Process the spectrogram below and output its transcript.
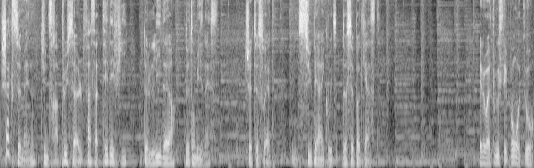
chaque semaine, tu ne seras plus seul face à tes défis de leader de ton business. Je te souhaite une super écoute de ce podcast. Hello à tous et bon retour.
